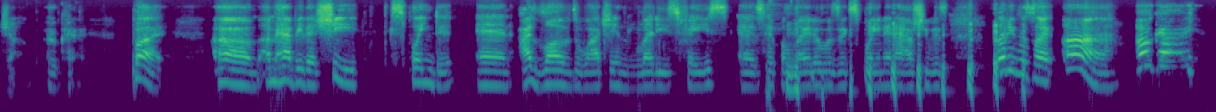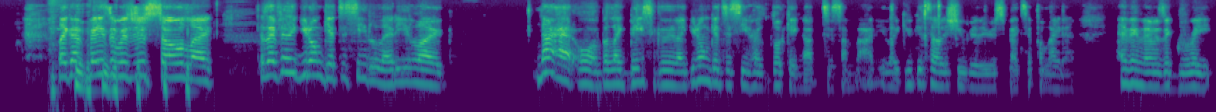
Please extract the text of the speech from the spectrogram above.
jump. Okay. But um, I'm happy that she explained it. And I loved watching Letty's face as Hippolyta was explaining how she was. Letty was like, ah, okay. Like her face, it was just so like, because I feel like you don't get to see Letty like, not at all, but like basically, like you don't get to see her looking up to somebody. Like you can tell that she really respects Hippolyta. I think that was a great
